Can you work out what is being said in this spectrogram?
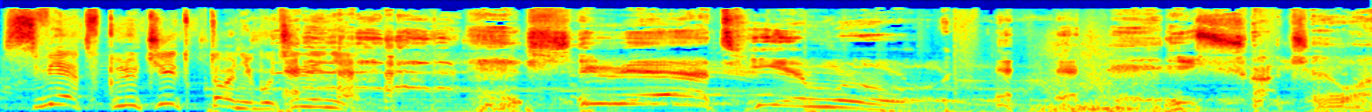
Свет включит кто-нибудь или нет? Свет ему! Еще чего?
